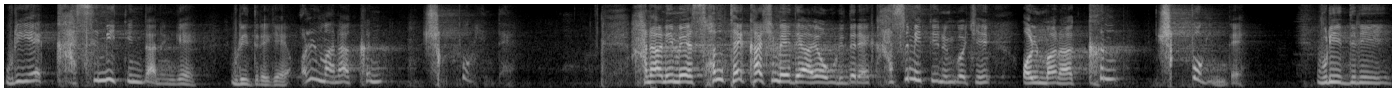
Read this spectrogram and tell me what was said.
우리의 가슴이 뛴다는 게 우리들에게 얼마나 큰 축복인데. 하나님의 선택하심에 대하여 우리들의 가슴이 뛰는 것이 얼마나 큰 축복인데. 우리들이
